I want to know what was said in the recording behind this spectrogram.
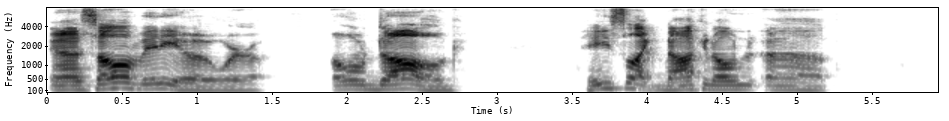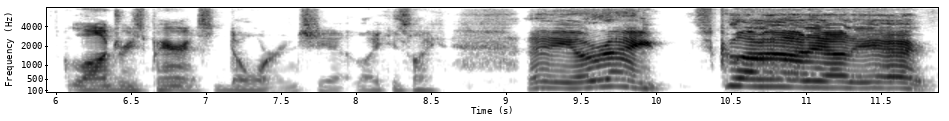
And I saw a video where old dog, he's like knocking on uh, Laundrie's parents' door and shit. Like, he's like, hey, all right, what's going on out here?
